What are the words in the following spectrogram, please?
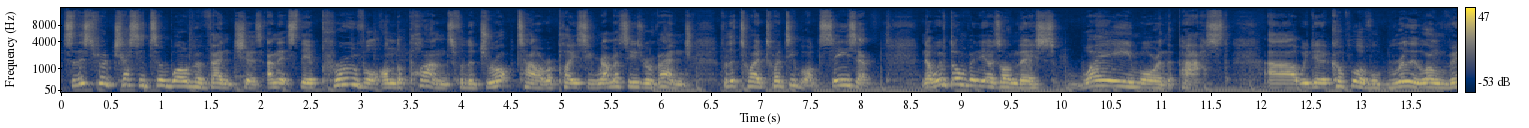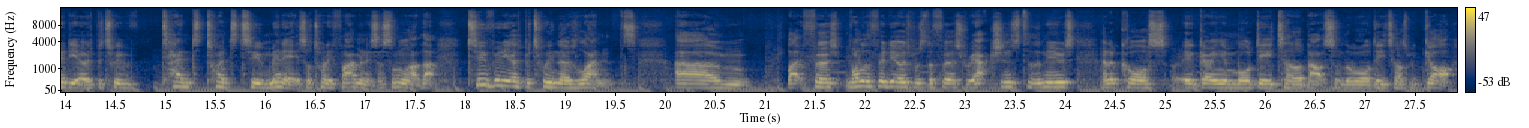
So this is from Chessington World of Adventures, and it's the approval on the plans for the drop tower replacing Rameses Revenge for the 2021 season. Now, we've done videos on this way more in the past. Uh, we did a couple of really long videos between 10 to 22 minutes or 25 minutes or something like that. Two videos between those lengths. Um, like first, one of the videos was the first reactions to the news, and of course, going in more detail about some of the more details we got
